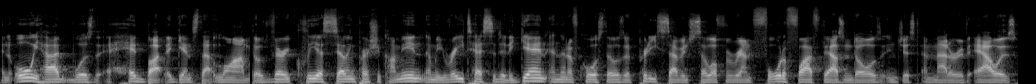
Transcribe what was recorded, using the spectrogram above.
And all we had was a headbutt against that line. There was very clear selling pressure come in, then we retested it again. And then of course, there was a pretty savage sell off of around four to $5,000 in just a matter of hours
